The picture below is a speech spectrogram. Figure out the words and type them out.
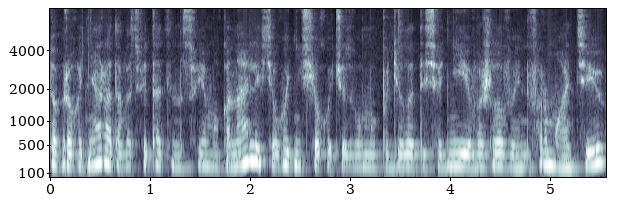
Доброго дня, рада вас вітати на своєму каналі. Сьогодні ще хочу з вами поділитися однією важливою інформацією.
